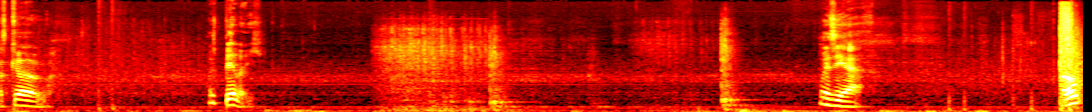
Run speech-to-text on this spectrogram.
Let's go. Where's Billy? Where's he at? Oh.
